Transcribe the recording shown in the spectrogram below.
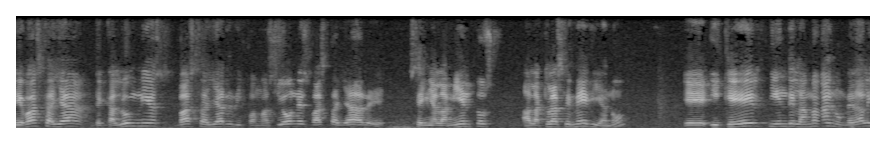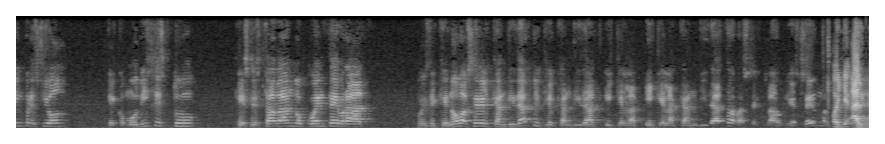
que basta ya de calumnias, basta ya de difamaciones, basta ya de señalamientos a la clase media, ¿no? Eh, y que él tiende la mano. Me da la impresión que, como dices tú, que se está dando cuenta Ebrard pues de que no va a ser el candidato y que el candidato y que la y que la candidata va a ser Claudia Sheinbaum. Oye, al,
